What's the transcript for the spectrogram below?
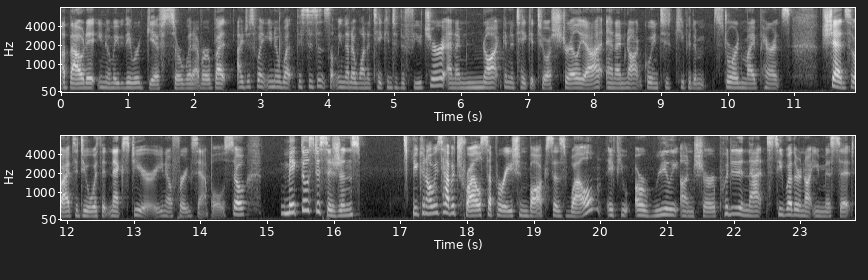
about it. You know, maybe they were gifts or whatever, but I just went, you know what, this isn't something that I want to take into the future. And I'm not going to take it to Australia and I'm not going to keep it in, stored in my parents' shed so I have to deal with it next year, you know, for example. So make those decisions. You can always have a trial separation box as well if you are really unsure. Put it in that, see whether or not you miss it.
